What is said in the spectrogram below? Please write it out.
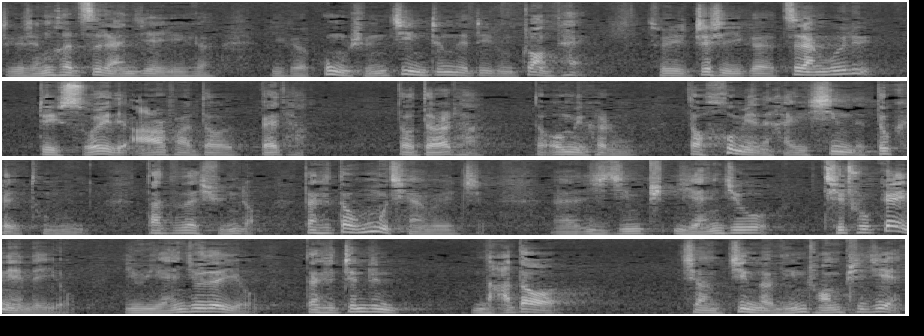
这个人和自然界一个一个共生竞争的这种状态。所以这是一个自然规律，对所有的阿尔法到贝塔，到德尔塔，到欧米克戎，到后面的还有新的都可以通用的。大家都在寻找，但是到目前为止。呃，已经研究提出概念的有，有研究的有，但是真正拿到像进了临床批件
